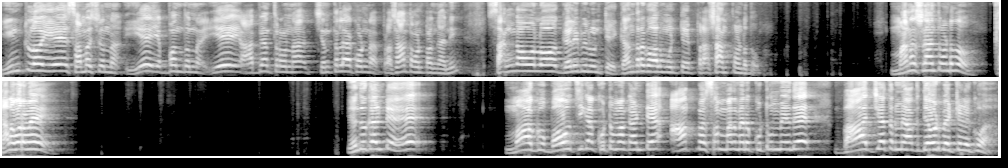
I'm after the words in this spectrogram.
ఇంట్లో ఏ సమస్య ఉన్నా ఏ ఇబ్బంది ఉన్నా ఏ అభ్యంతరం ఉన్నా చింత లేకుండా ప్రశాంతం ఉంటాం కానీ సంఘంలో గలిబిలు ఉంటే గందరగోళం ఉంటే ప్రశాంతం ఉండదు. మనశ్శాంతి ఉండదు. కలవరమే. ఎందుకంటే మాకు భౌతిక కుటుంబం కంటే ఆత్మ సంబంధమైన కుటుంబం మీదే బాధ్యతను మాకు దేవుడు పెట్టాడు ఎక్కువ.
